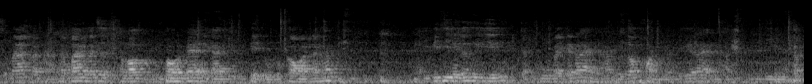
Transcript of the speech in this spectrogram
ส่วนมากปัญหาทางบ้านก็จะทะเลาะกับพ่อแม่ในการเปลี่ยนอุปกรณ์นะครับ อีกวิธีหนึงก็คือยืมจากครูไปก็ได้นะครับ หรือก็ผ่อนแบบนี้ก็ได้นะครับดีนะครับ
